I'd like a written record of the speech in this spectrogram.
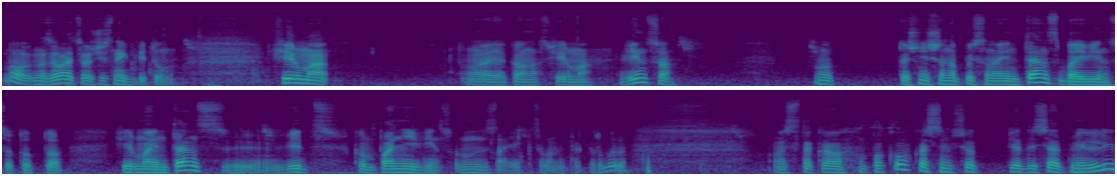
Ну, називається очисник бітуму. Фірма, о, яка у нас фірма? Vinso. Ну, точніше написано Intense by Vinso, тобто фірма Intense від компанії Vinso. Ну, не знаю, як це вони так зробили. Ось така упаковка 750 мл,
